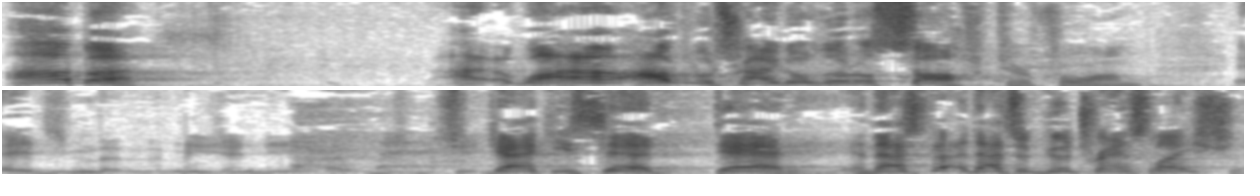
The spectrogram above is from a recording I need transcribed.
Abba. I, well, I, I will try to go a little softer for him. Jackie said, Daddy. And that's, that's a good translation.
